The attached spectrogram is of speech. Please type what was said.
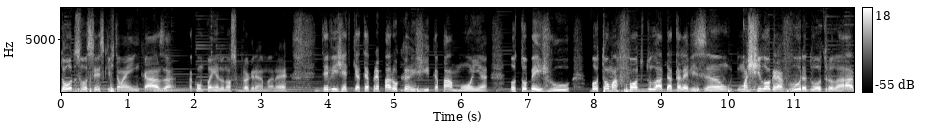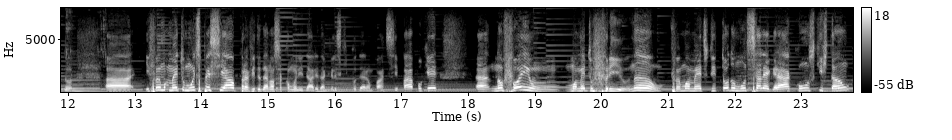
todos vocês que estão aí em casa acompanhando o nosso programa, né? Teve gente que até preparou canjica, pamonha, botou beiju, botou uma foto do lado da televisão, uma xilogravura do outro lado. Ah, e foi um momento muito especial para a vida da nossa comunidade, daqueles que puderam participar, porque ah, não foi um momento frio, não. Foi um momento de todo mundo se alegrar com os que estão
